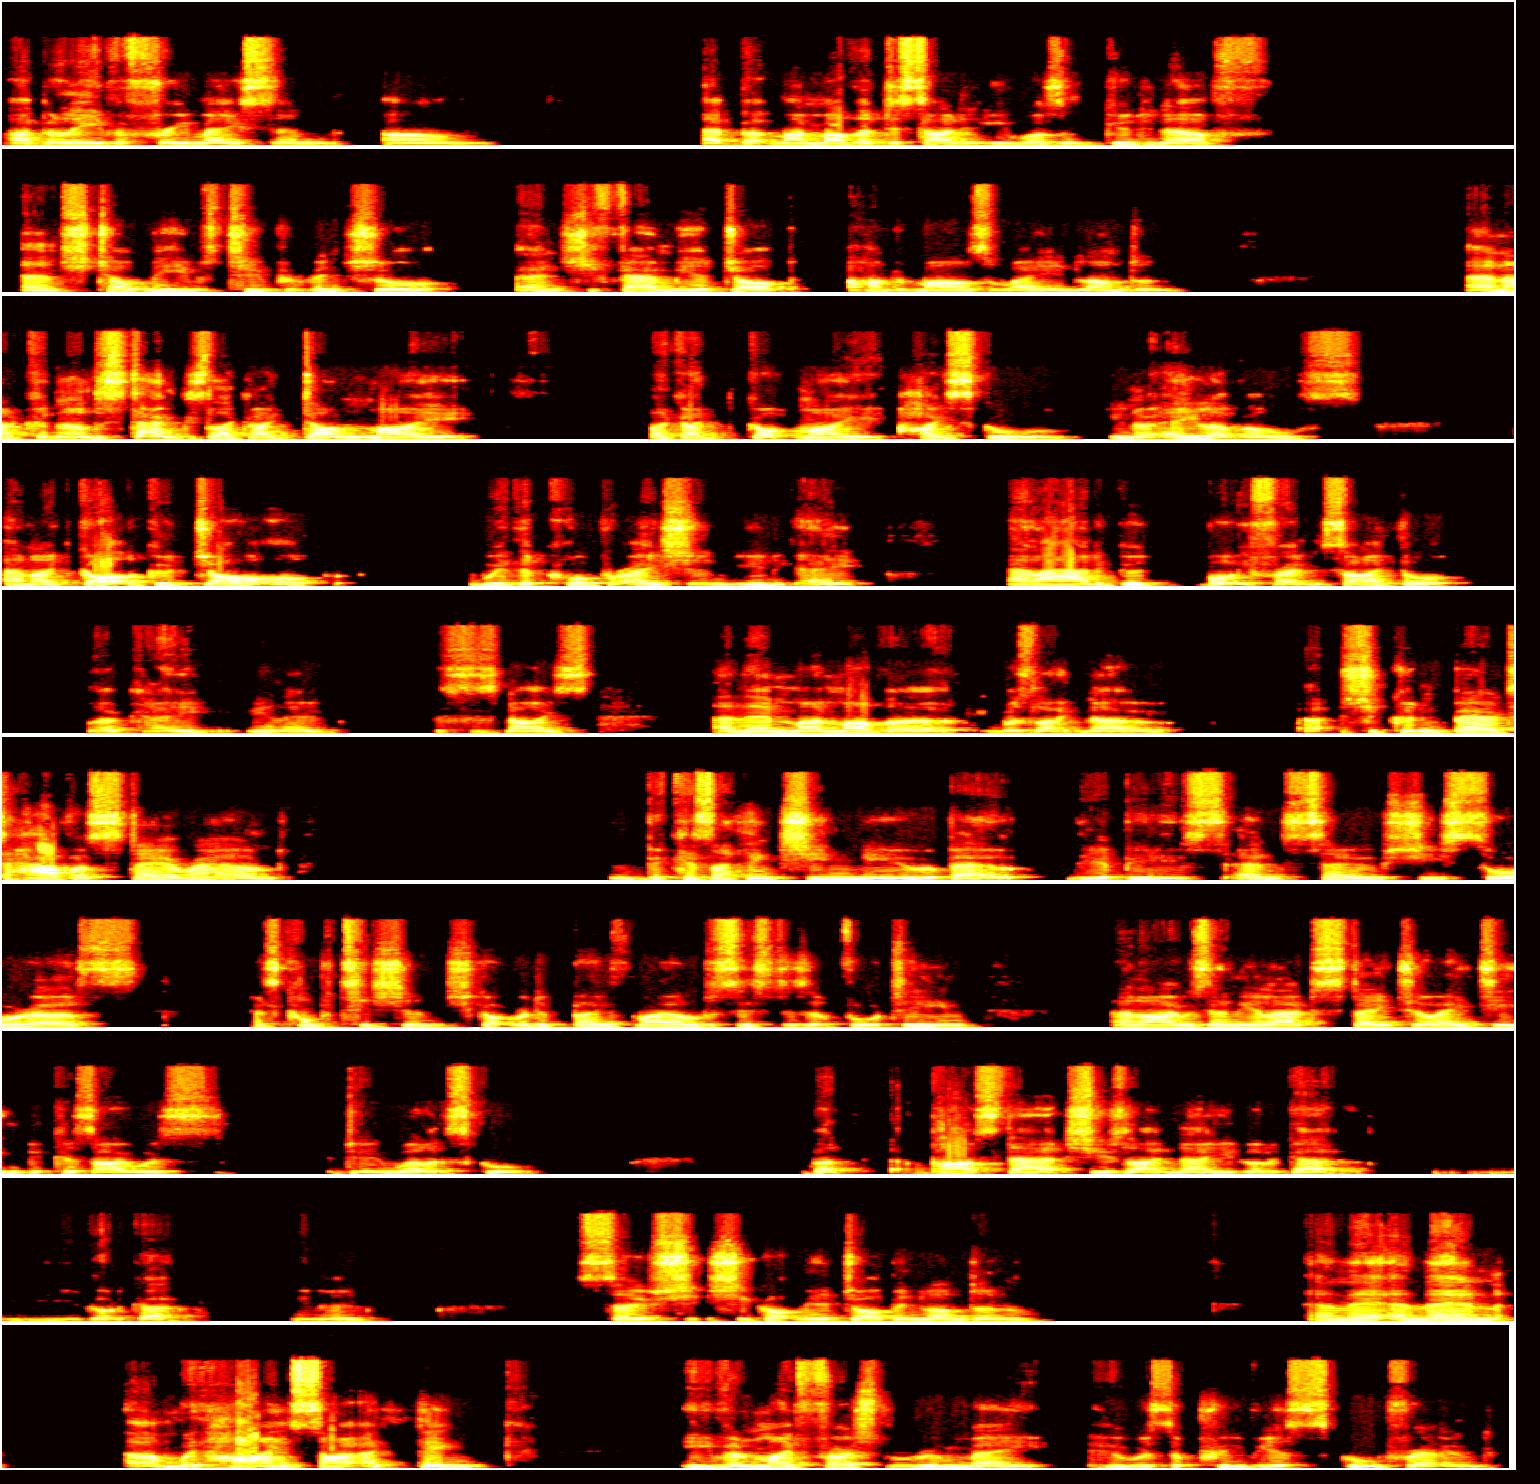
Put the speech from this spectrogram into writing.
I believe, a Freemason. Um, uh, but my mother decided he wasn't good enough, and she told me he was too provincial and she found me a job 100 miles away in London. And I couldn't understand because, like, I'd done my, like, I'd got my high school, you know, A levels, and I'd got a good job with a corporation, Unigate, and I had a good boyfriend. So I thought, okay, you know, this is nice. And then my mother was like, no, uh, she couldn't bear to have us stay around because I think she knew about the abuse. And so she saw us as competition. She got rid of both my older sisters at 14. And I was only allowed to stay till 18 because I was doing well at school. But past that, she was like, no, you got to go. You got to go, you know? So she, she got me a job in London. And then, and then um, with hindsight, I think even my first roommate, who was a previous school friend,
